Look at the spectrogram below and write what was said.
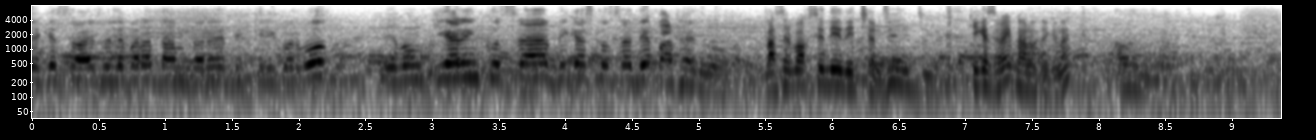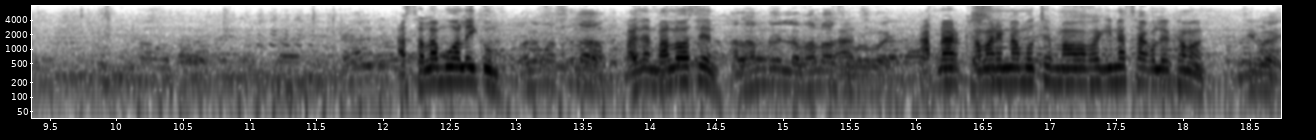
দেখে চয়েস হলে পারে দাম দরে বিক্রি করব এবং কিয়ারিং খুচরা বিকাশ খুচরা দিয়ে পাঠিয়ে দেবো ভাই। বাসের বক্সে দিয়ে দিচ্ছেন? জি জি। ঠিক আছে ভাই ভালো থেকে না আলহামদুলিল্লাহ আসসালামু আলাইকুম। ওয়ালাইকুম আসসালাম। ভাইজান ভালো আছেন? আলহামদুলিল্লাহ ভালো আছি বড় ভাই। আপনার খামারের নাম হচ্ছে মামা ভাগিনা ছাগলের খামার? জি ভাই।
